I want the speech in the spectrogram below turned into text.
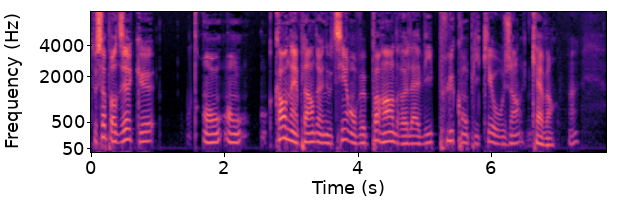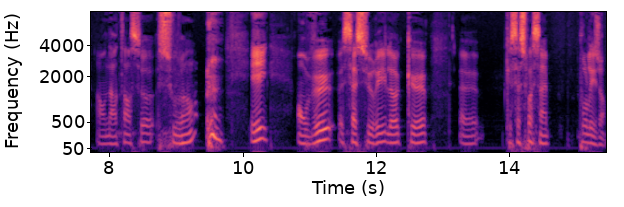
tout ça pour dire que quand on implante un outil, on veut pas rendre la vie plus compliquée aux gens qu'avant. Hein. On entend ça souvent, et on veut s'assurer que euh, que ça soit simple pour les gens.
